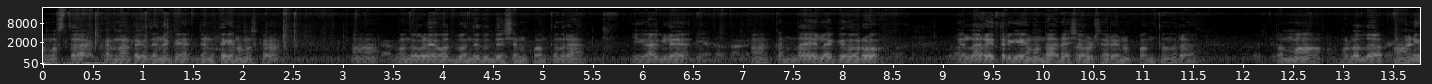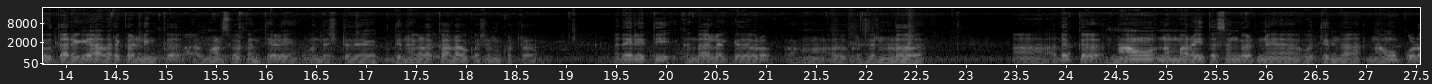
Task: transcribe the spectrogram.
ಸಮಸ್ತ ಕರ್ನಾಟಕ ಜನಕ್ಕೆ ಜನತೆಗೆ ನಮಸ್ಕಾರ. ಬಂಧುಗಳೇ, ಇವತ್ತು ಬಂದಿದ್ದ ಉದ್ದೇಶ ಏನಪ್ಪ ಅಂತಂದ್ರೆ, ಈಗಾಗಲೇ ಕಂದಾಯ ಇಲಾಖೆದವರು ಎಲ್ಲ ರೈತರಿಗೆ ಒಂದು ಆದೇಶ ಹೊರಡಿಸ್ಯಾರ ಏನಪ್ಪ ಅಂತಂದ್ರೆ, ತಮ್ಮ ಹೊಲದ ಪಹಣಿ ಉತ್ತಾರಿಗೆ ಆಧಾರ್ ಕಾರ್ಡ್ ಲಿಂಕ್ ಮಾಡಿಸ್ಬೇಕಂತೇಳಿ ಒಂದಿಷ್ಟು ದಿನಗಳ ಕಾಲಾವಕಾಶವನ್ನು ಕೊಟ್ಟರು ಅದೇ ರೀತಿ ಕಂದಾಯ ಇಲಾಖೆದವರು ಅದು ಪ್ರೊಸೀಜರ್ ನಡೆದದ. ಅದಕ್ಕೆ ನಾವು ನಮ್ಮ ರೈತ ಸಂಘಟನೆ ವತಿಯಿಂದ ನಾವು ಕೂಡ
